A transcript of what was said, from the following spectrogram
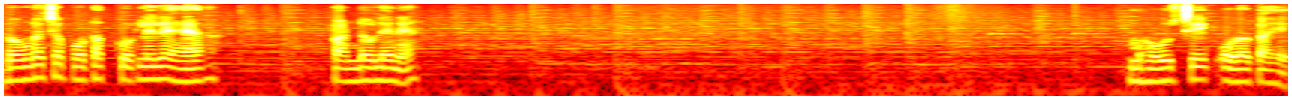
डोंगराच्या पोटात कोरलेल्या ह्या पांडव माऊरची माहूरची एक ओळख आहे.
